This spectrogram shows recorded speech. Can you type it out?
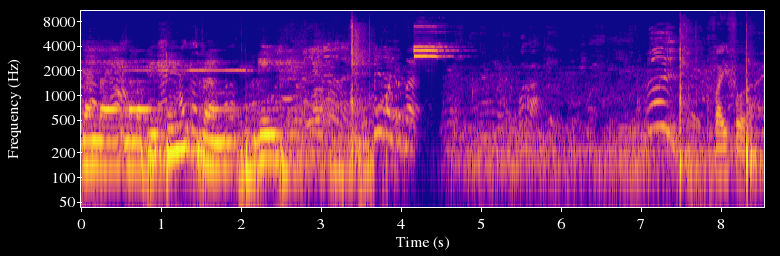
done by number 15 from Game Five four. Beautiful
